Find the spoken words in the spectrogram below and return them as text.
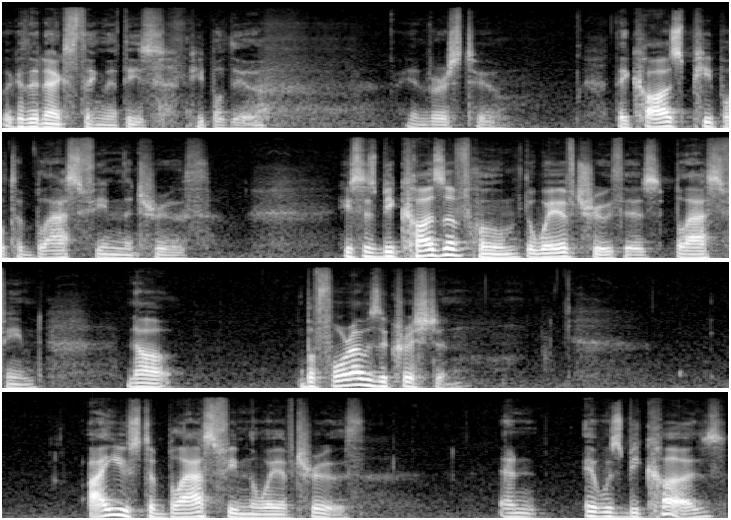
Look at the next thing that these people do in verse 2. They cause people to blaspheme the truth. He says, Because of whom the way of truth is blasphemed. Now, before I was a Christian, I used to blaspheme the way of truth. And it was because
